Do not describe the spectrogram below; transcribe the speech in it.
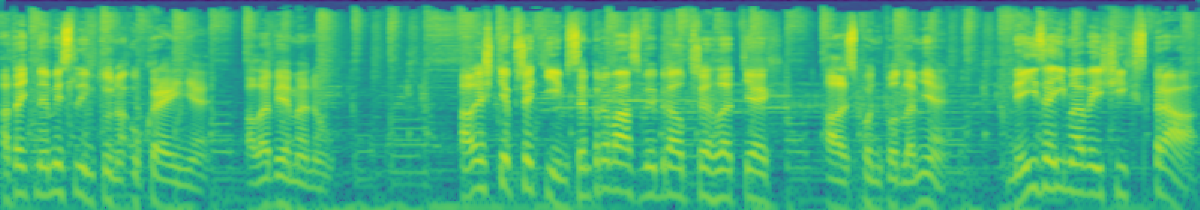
A teď nemyslím tu na Ukrajině, ale v Jemenu. Ale ještě předtím jsem pro vás vybral přehled těch, alespoň podle mě, nejzajímavějších zpráv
